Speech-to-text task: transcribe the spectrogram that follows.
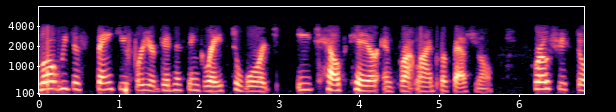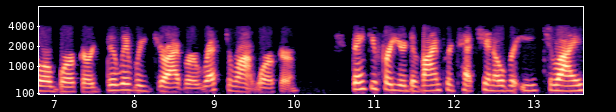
Lord, we just thank you for your goodness and grace towards each healthcare and frontline professional grocery store worker, delivery driver, restaurant worker. Thank you for your divine protection over each life.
